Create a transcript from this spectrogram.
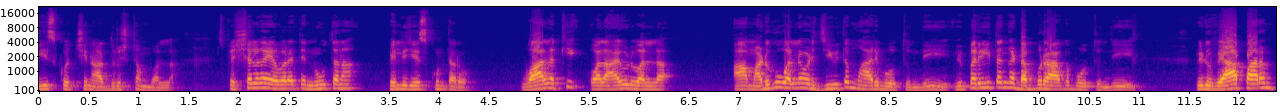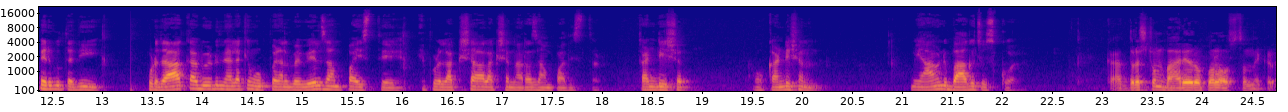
తీసుకొచ్చిన అదృష్టం వల్ల. స్పెషల్గా ఎవరైతే నూతన పెళ్ళి చేసుకుంటారో వాళ్ళకి వాళ్ళ ఆవిడ వల్ల ఆ మడుగు వల్ల వాడి జీవితం మారిపోతుంది. విపరీతంగా డబ్బు రాకపోతుంది. వీడు వ్యాపారం పెరుగుతుంది. ఇప్పుడు దాకా వీడు నెలకి ముప్పై నలభై వేలు సంపాదిస్తే ఇప్పుడు లక్ష లక్షన్నర సంపాదిస్తాడు. కండిషన్ ఓ కండిషన్ ఉంది. మీ ఆవిడని బాగా చూసుకోవాలి. అదృష్టం భార్య రూపంలో వస్తుంది ఇక్కడ.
